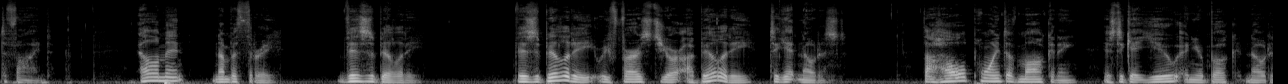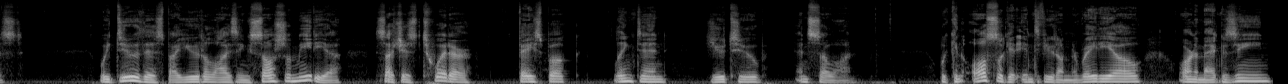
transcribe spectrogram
to find. Element number three visibility. Visibility refers to your ability to get noticed. The whole point of marketing is to get you and your book noticed. We do this by utilizing social media such as Twitter, Facebook, LinkedIn, YouTube, and so on. We can also get interviewed on the radio or in a magazine,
